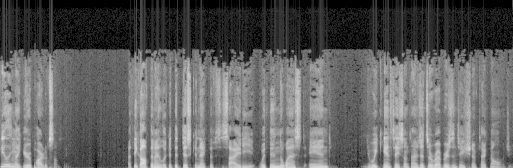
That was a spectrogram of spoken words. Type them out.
feeling like you're a part of something. I think often I look at the disconnect of society within the West, and we can say sometimes it's a representation of technology.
